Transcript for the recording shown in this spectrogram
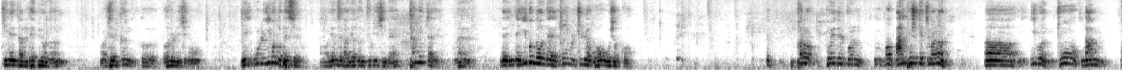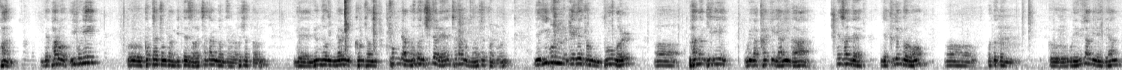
김현장을 대표하는 어, 제일 큰 그 어른이시고 이, 오늘 이분도 뵀어요. 어, 연세가 여든 둘이신데 창립자예요. 네. 근데 이제 이분도 이제 도움을 주려고 오셨고 바로 보여드릴 분, 뭐 많이 보셨겠지만은 어, 이분 조남관. 근데 바로 이분이 그 검찰총장 밑에서 차장 검사를 하셨던 예, 윤석열 검찰총장 하던 시절에 차장 검사 하셨던 분 예, 이분에게 좀 부응을 어, 받는 길이 우리가 갈 길이 아닌가 해서 이제, 이제 그 정도로 어, 어떤 그 우리 회장님에 대한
